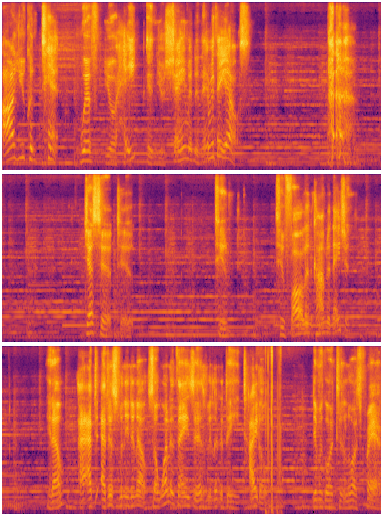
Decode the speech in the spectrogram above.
Are you content with your hate and your shame and everything else? Just to to to to fall in condemnation you know, I, I, just need to know. So one of the things is we look at the title, then we go into the Lord's Prayer.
